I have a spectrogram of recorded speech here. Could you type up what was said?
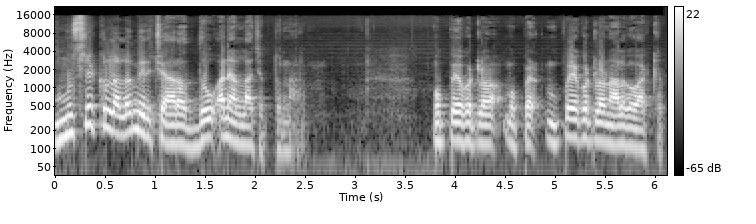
ముస్లికులలో మీరు చేరొద్దు అని అల్లా చెప్తున్నారు. ముప్పై ఒకటిలో ముప్పై ముప్పై ఒకటిలో నాలుగో వాక్యం.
